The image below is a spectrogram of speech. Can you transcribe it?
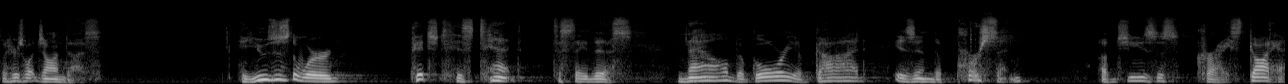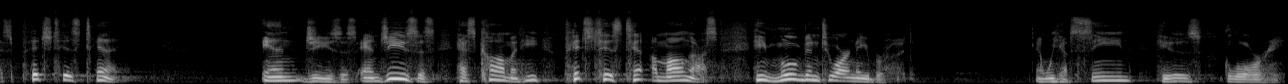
So here's what John does he uses the word pitched his tent to say this Now the glory of God is in the person of Jesus Christ. God has pitched his tent in Jesus. And Jesus has come and he pitched his tent among us. He moved into our neighborhood. And we have seen his glory.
